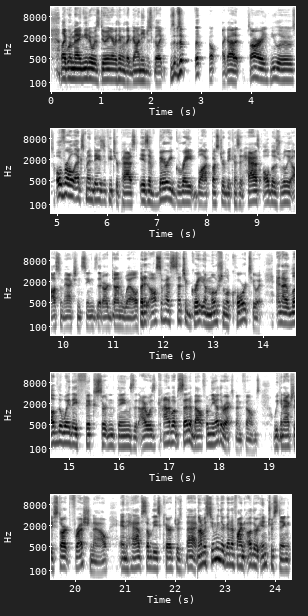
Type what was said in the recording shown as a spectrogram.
like when Magneto was doing everything with a gun, he'd just go like, zip, zip, zip. oh, I got it. Sorry, you lose. Overall, X-Men Days of Future Past is a very great blockbuster because it has all those really awesome action scenes that are done well, but it also has such a great emotional core to it. And I love the way they fix certain things that I was kind of upset about from the other X-Men films. We can actually start fresh now and have some of these characters back. And I'm assuming they're going to find other interesting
